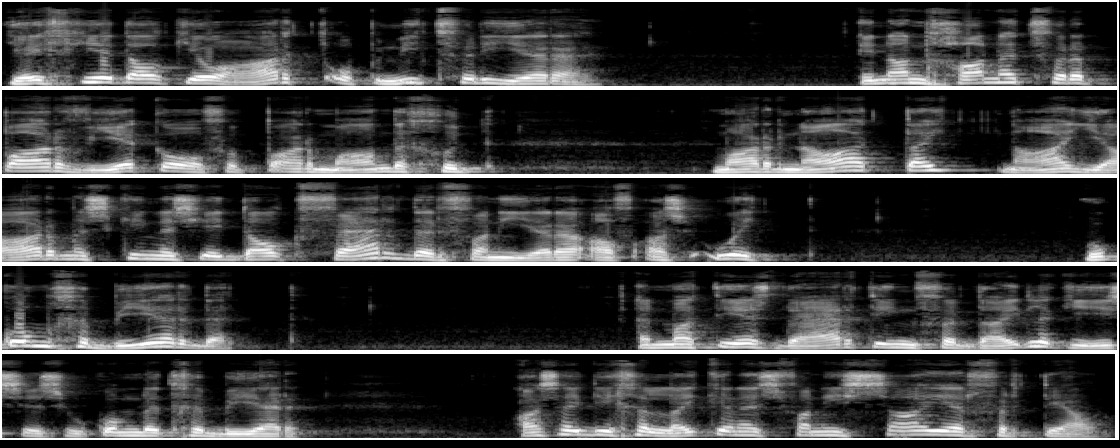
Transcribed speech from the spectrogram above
Jy gee dalk jou hart opnuut vir die Here. En dan gaan dit vir 'n paar weke of 'n paar maande goed. Maar na 'n tyd, na 'n jaar, miskien is jy dalk verder van die Here af as ooit. Hoekom gebeur dit? In Matteus 13 verduidelik Jesus hoekom dit gebeur as hy die gelykenis van die saaier vertel.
